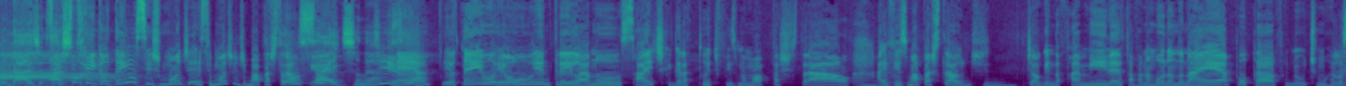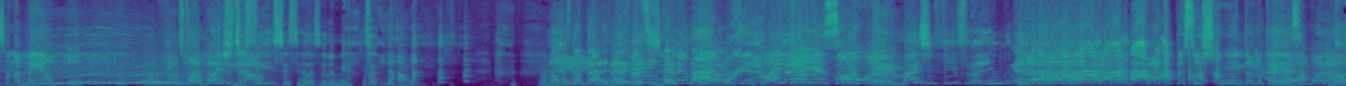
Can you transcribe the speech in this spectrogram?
verdade. Sabe Astro- por que que eu tenho esses monte, esse monte de mapa Foi astral? um site, né? É, eu tenho, eu entrei lá no site que é gratuito, fiz meu mapa astral, aí fiz mapa astral de, de alguém da família, eu tava namorando na época, foi meu último relacionamento. Foi muito astral. difícil esse relacionamento. Então, Não vamos entrar em- nesses detalhes. porque vai que a pessoa, Foi mais difícil ainda. vai que a pessoa escuta, eu não quero É, essa moral não.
